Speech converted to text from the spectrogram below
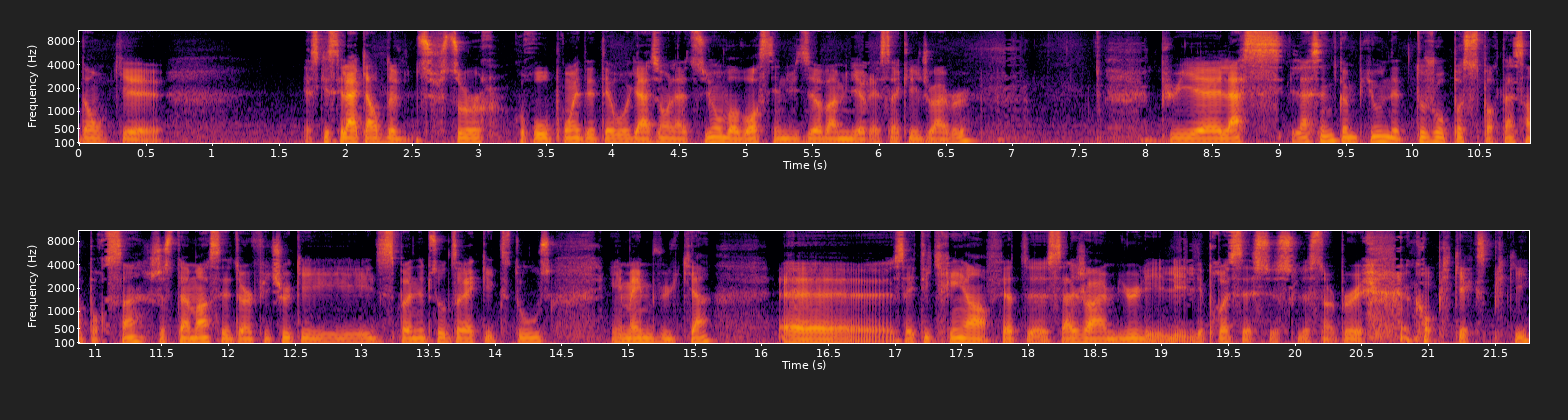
Donc, est-ce que c'est la carte du futur? Gros point d'interrogation là-dessus. On va voir si Nvidia va améliorer ça avec les drivers. Puis euh, la, la n'est toujours pas supportée à 100%. Justement, c'est un feature qui est disponible sur DirectX 12 et même Vulkan. Euh, ça a été créé en fait, euh, ça gère mieux les, processus. C'est un peu compliqué à expliquer,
